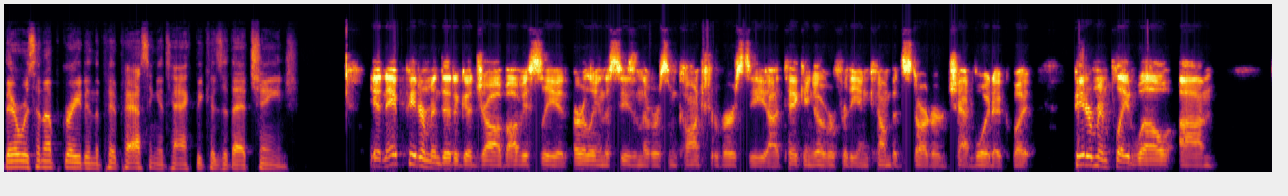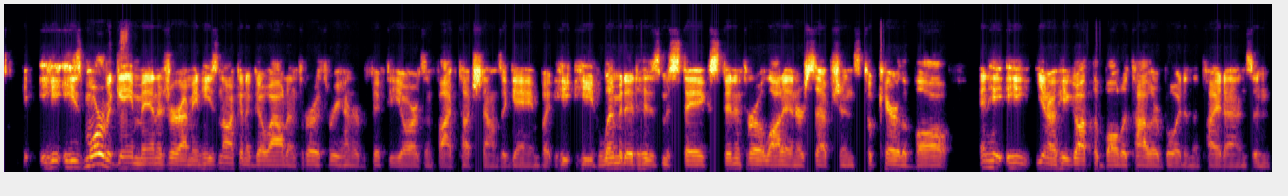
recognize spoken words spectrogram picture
there was an upgrade in the Pitt passing attack because of that change. Yeah, Nate Peterman did a good job. Obviously, early in the season, there was some controversy uh, taking over for the incumbent starter, Chad Voytik, but Peterman played well. Um, he, he's more of a game manager. I mean, he's not going to go out and throw 350 yards and five touchdowns a game, but he he limited his mistakes, didn't throw a lot of interceptions, took care of the ball, and he he you know he got the ball to Tyler Boyd in the tight ends, and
